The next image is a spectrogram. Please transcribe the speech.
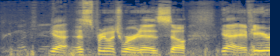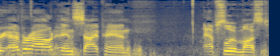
Pretty much, yeah. Yeah, this is pretty much where it is. So, yeah, if you're ever out in Saipan, absolute must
